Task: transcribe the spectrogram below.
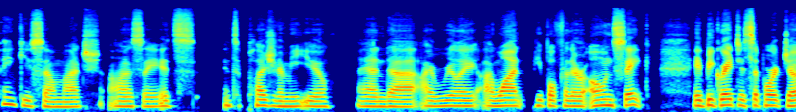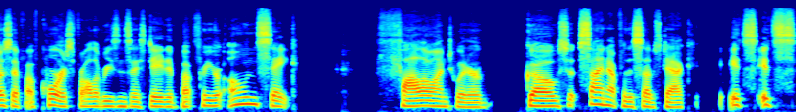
thank you so much. Honestly, it's it's a pleasure to meet you. And uh, I really I want people for their own sake. It'd be great to support Joseph, of course, for all the reasons I stated, but for your own sake, follow on Twitter. Go so sign up for the Substack. It's it's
